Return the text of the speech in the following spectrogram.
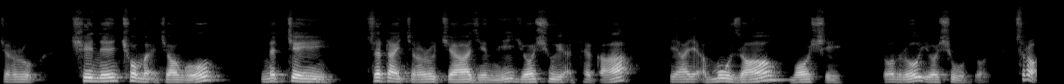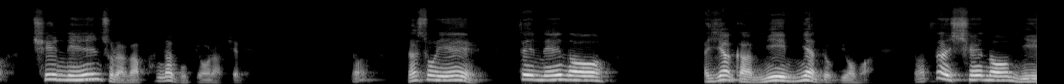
ကျွန်တော်တို့ခြေနှင်းချွတ်မဲ့အကြောင်းကို နှစ်ကြိမ်ဇက်တိုက်ကျွန်တော်တို့ကြားခြင်းသည်ယောရှုရဲ့အထက်ကဘုရားရဲ့အမှုဆောင်မောရှေပြောသလိုယောရှုကိုပြောတယ်ဆိုတော့ခြေနှင်းဆိုတာကဖနက်ကိုပြောတာဖြစ်တယ်နော်ဒါဆိုရင်သင်နှင်းသောအရက်ကမြေမြတ်လို့ပြောပါတယ်နော်တန့်ရှင်းသောမြေ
